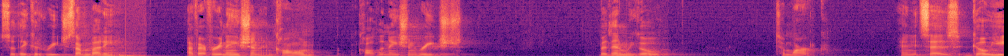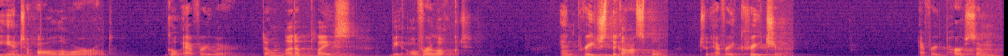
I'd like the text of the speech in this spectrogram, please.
So they could reach somebody of every nation and call them, call the nation reached. But then we go to Mark, and it says, "Go ye into all the world, go everywhere. Don't let a place be overlooked, and preach the gospel to every creature, every person,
